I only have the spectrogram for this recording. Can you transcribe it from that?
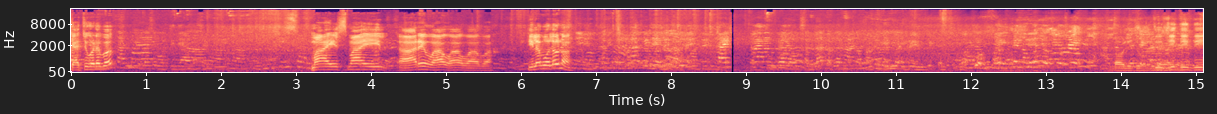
चाचूकडे बघ. स्माईल स्माईल अरे वा वा वा वा. तिला बोलव ना. तुझी दीदी.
